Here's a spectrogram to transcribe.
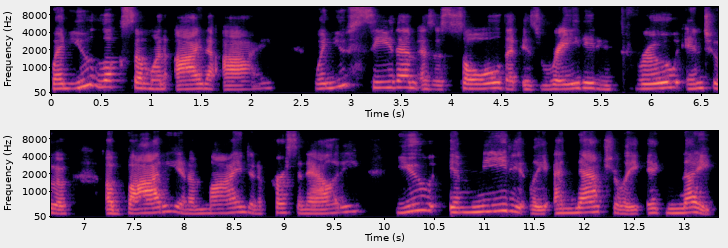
When you look someone eye to eye, when you see them as a soul that is radiating through into a, a body and a mind and a personality, you immediately and naturally ignite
